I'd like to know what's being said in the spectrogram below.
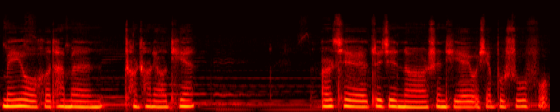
没有和他们常常聊天。而且最近呢，身体也有些不舒服。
